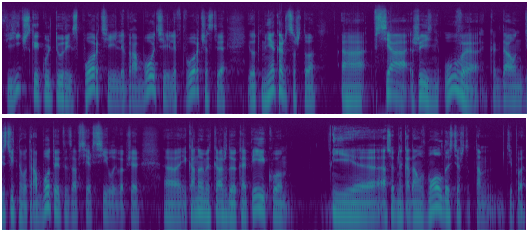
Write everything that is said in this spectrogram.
в физической культуре, спорте, или в работе, или в творчестве. И вот мне кажется, что а, вся жизнь Уве, когда он действительно вот работает изо всех сил и вообще а, экономит каждую копейку, и особенно когда он в молодости, что-то там, типа,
